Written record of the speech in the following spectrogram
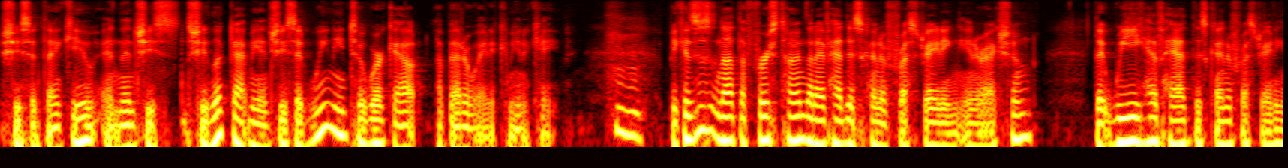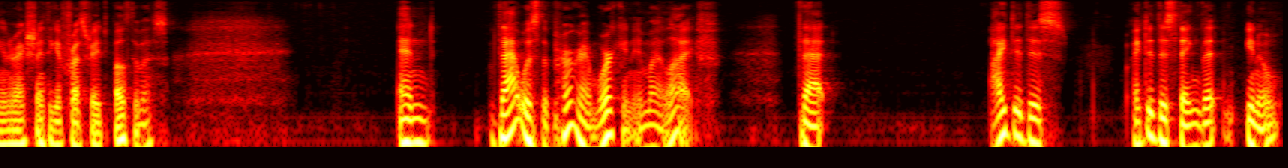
she said, thank you. And then she, she looked at me and she said, we need to work out a better way to communicate. Because this is not the first time that I've had this kind of frustrating interaction, that we have had this kind of frustrating interaction. I think it frustrates both of us. And that was the program working in my life that I did this I did this thing that, you know,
